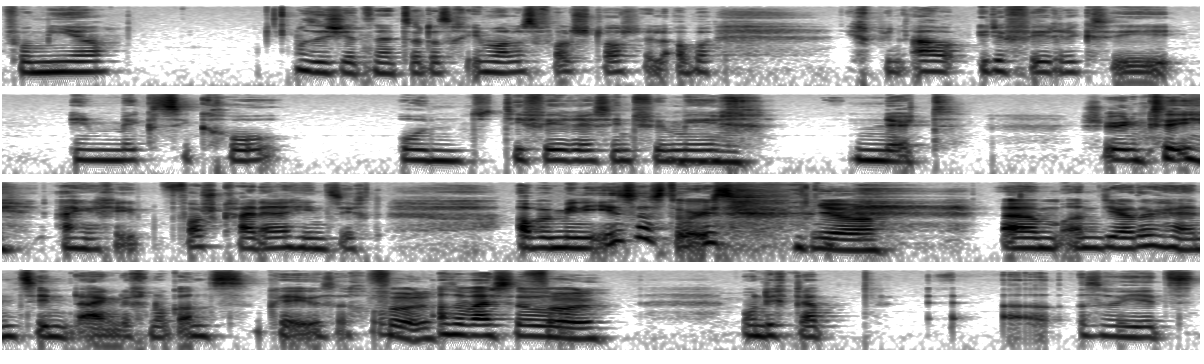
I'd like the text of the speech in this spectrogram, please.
von mir. Es ist jetzt nicht so, dass ich immer alles falsch darstelle, aber ich bin auch in der Ferien in Mexiko und die Ferien sind für Mhm. mich nicht schön gewesen. Eigentlich in fast keiner Hinsicht. Aber meine Insta-Stories Ja, ähm, on the other hand sind eigentlich noch ganz okay rausgekommen. Voll. Also weißt du, so, voll. und ich glaube, also jetzt,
